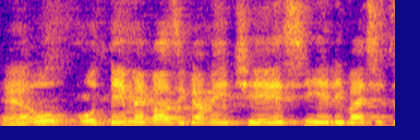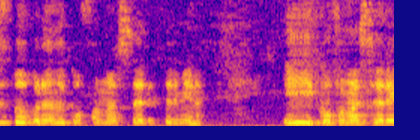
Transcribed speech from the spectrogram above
É, o, o tema é basicamente esse e ele vai se desdobrando conforme a série termina. E conforme a série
